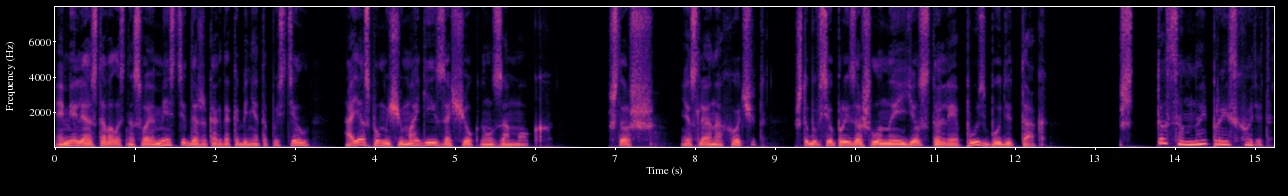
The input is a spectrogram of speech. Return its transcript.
Эмилия оставалась на своем месте, даже когда кабинет опустел, а я с помощью магии защелкнул замок. Что ж, если она хочет, чтобы все произошло на ее столе, пусть будет так. «Что со мной происходит?»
